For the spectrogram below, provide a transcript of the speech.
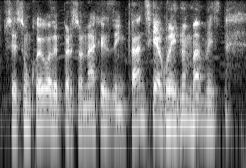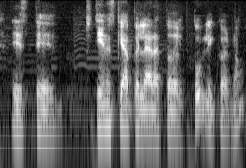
pues, es un juego de personajes de infancia, güey, no mames. Este, pues, tienes que apelar a todo el público, ¿no?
